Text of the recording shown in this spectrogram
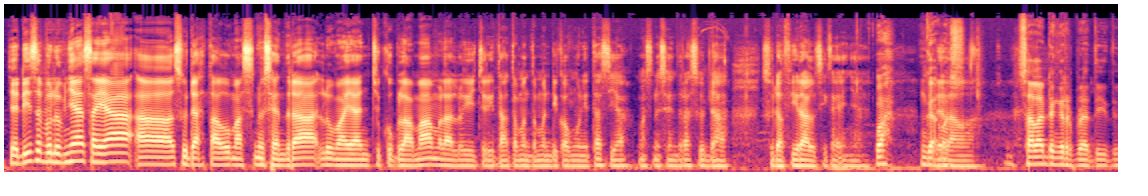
Jadi sebelumnya saya eh, sudah tahu Mas Nusendra lumayan cukup lama melalui cerita teman-teman di komunitas ya. Mas Nusendra sudah sudah viral sih kayaknya. Wah, nggak mas, lama. Salah denger berarti itu.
